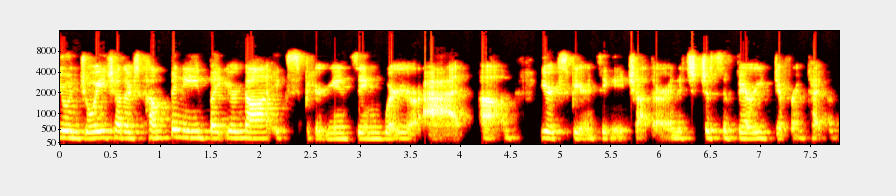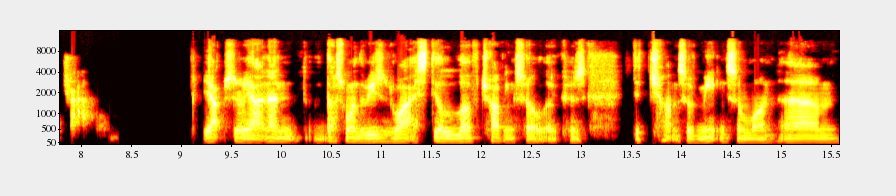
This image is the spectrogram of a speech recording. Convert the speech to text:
you enjoy each other's company but you're not experiencing where you're at um, you're experiencing each other and it's just a very different type of travel yeah, absolutely, and, and that's one of the reasons why I still love traveling solo because the chance of meeting someone um,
